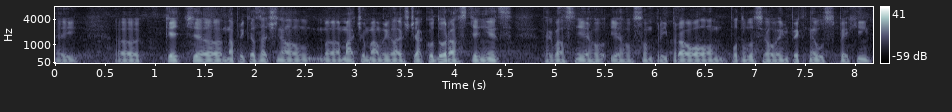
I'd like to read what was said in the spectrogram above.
Hej. Eh, keď eh, napríklad začínal eh, Maťo Mamrila ešte ako dorastenec, tak vlastne jeho, jeho som pripravoval, on potom dosiahol veľmi pekné úspechy.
